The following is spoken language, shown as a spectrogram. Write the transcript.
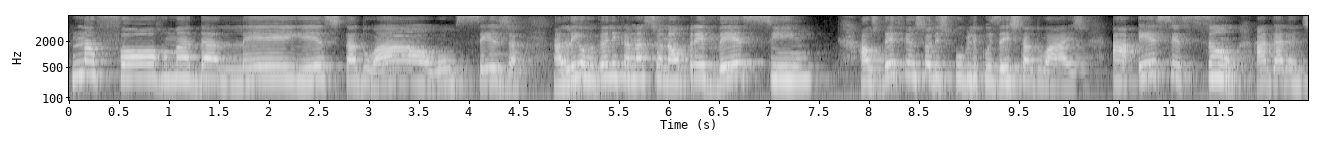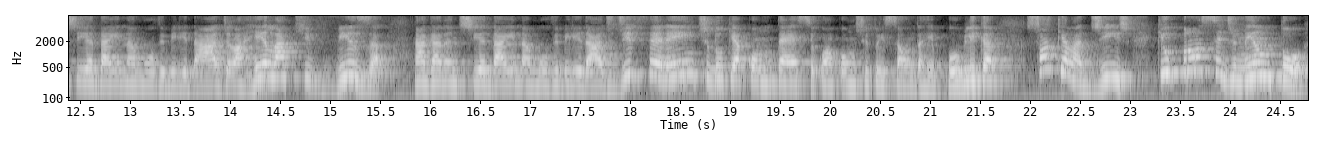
na forma da lei estadual, ou seja, a Lei Orgânica Nacional prevê sim aos defensores públicos estaduais, a exceção à garantia da inamovibilidade, ela relativiza a garantia da inamovibilidade, diferente do que acontece com a Constituição da República, só que ela diz que o procedimento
